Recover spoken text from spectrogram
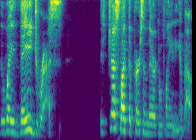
the way they dress is just like the person they're complaining about,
